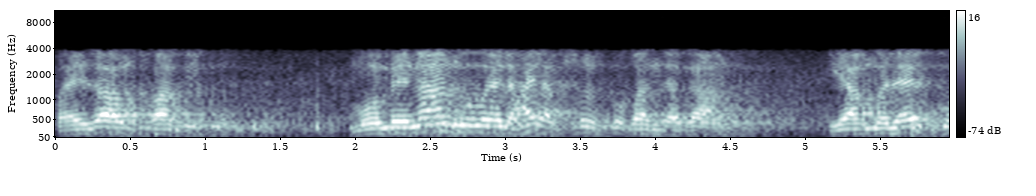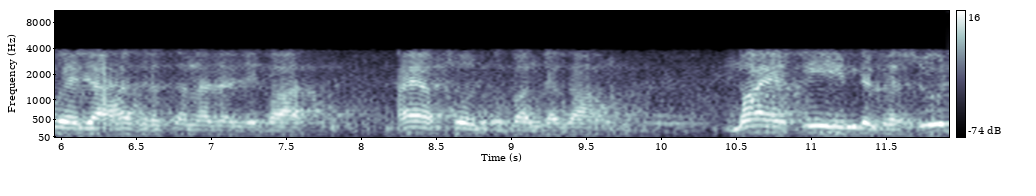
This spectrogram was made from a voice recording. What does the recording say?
فاذا هم خامدون مؤمنان ویل هاي افسوس کو بندگان یا ملائک ویل یا حضرتنا للعباد هاي افسوس کو بندگان ما یتیهم بالرسول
